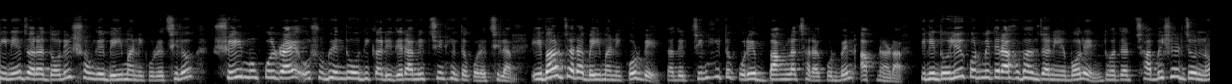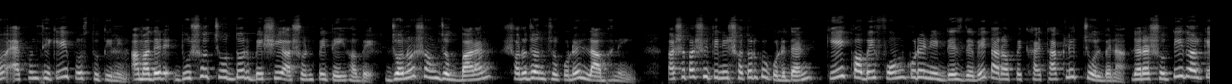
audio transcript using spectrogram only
দিনে যারা দলের সঙ্গে বেইমানি করেছিল, সেই মুকুল রায় ও শুভেন্দু অধিকারীদের আমি চিহ্নিত করেছিলাম। এবার যারা বেইমানি করবে, তাদের চিহ্নিত করে বাংলা ছাড়া করবেন আপনারা। তিনি দলীয় কর্মীদের আহ্বান জানিয়ে বলেন দু হাজার জন্য এখন থেকেই প্রস্তুতি নিন। আমাদের দুশো চোদ্দোর বেশি আসন পেতেই হবে। জনসংযোগ বাড়ান, ষড়যন্ত্র করে লাভ নেই। পাশাপাশি তিনি সতর্ক করে দেন, কে কবে ফোন করে নির্দেশ দেবে তার অপেক্ষায় থাকলে চলবে না। যারা সত্যিই দলকে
